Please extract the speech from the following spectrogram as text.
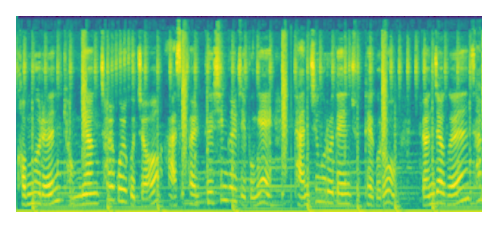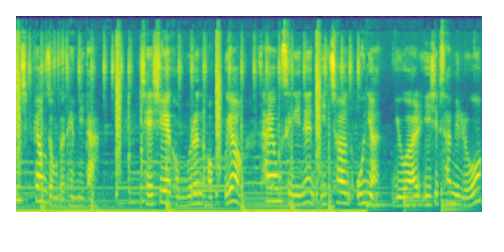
건물은 경량 철골 구조, 아스팔트 싱글 지붕에 단층으로 된 주택으로 면적은 30평 정도 됩니다. 제시의 건물은 없고요. 사용 승인은 2005년 6월 23일로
